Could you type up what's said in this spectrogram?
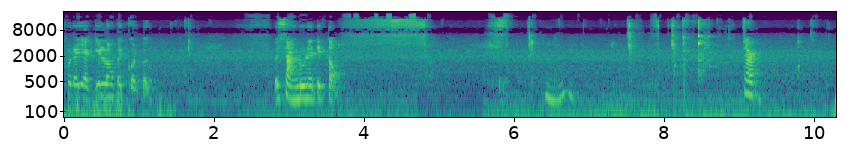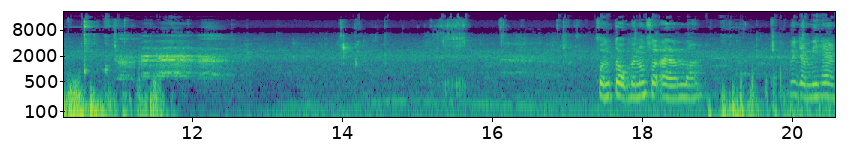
คุณใดอยากกินลองไปกดเบิ่งไปสั่งดูในติ๊กต็อกจับฝนตกมันต้องสดอะไรร้อนๆไม่จะมีแห้ง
